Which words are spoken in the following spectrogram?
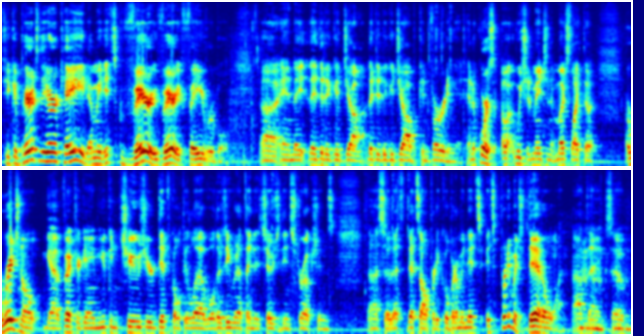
if you compare it to the arcade, I mean, it's very very favorable, uh, and they, they did a good job. They did a good job converting it. And of course, uh, we should mention that much like the original uh, Vector game, you can choose your difficulty level. There's even a thing that shows you the instructions. Uh, so that's that's all pretty cool. But I mean, it's it's pretty much dead on. I Mm-hmm. think so.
